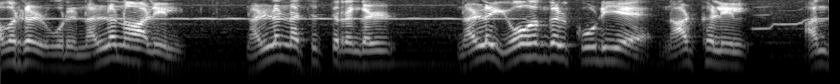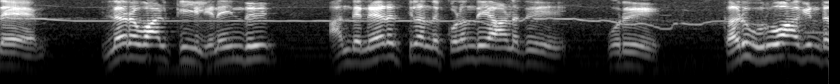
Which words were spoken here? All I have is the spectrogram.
அவர்கள் ஒரு நல்ல நாளில் நல்ல நட்சத்திரங்கள் நல்ல யோகங்கள் கூடிய நாட்களில் அந்த இல்லற வாழ்க்கையில் இணைந்து அந்த நேரத்தில் அந்த குழந்தையானது ஒரு கரு உருவாகின்ற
